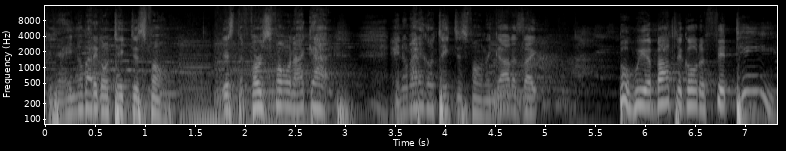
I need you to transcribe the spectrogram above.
Because ain't nobody gonna take this phone. This the first phone I got. Ain't nobody gonna take this phone. And God is like, but we're about to go to 15.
